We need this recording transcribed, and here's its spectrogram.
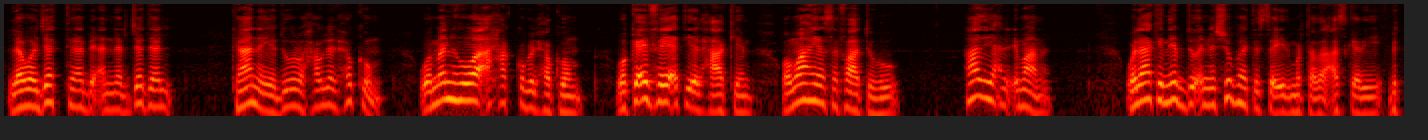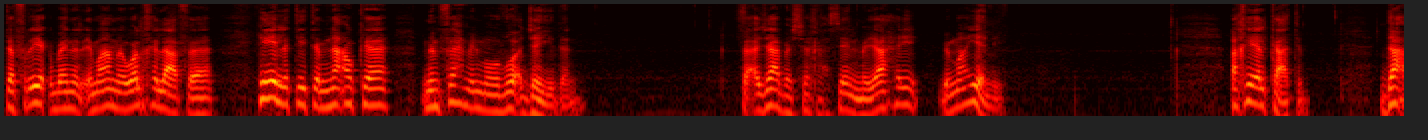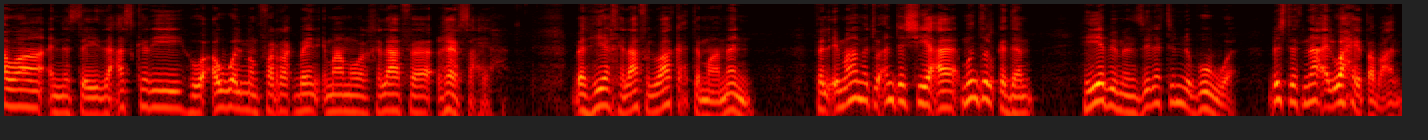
لوجدت بأن الجدل كان يدور حول الحكم ومن هو أحق بالحكم؟ وكيف يأتي الحاكم؟ وما هي صفاته؟ هذه يعني الإمامة. ولكن يبدو أن شبهة السيد مرتضى العسكري بالتفريق بين الإمامة والخلافة هي التي تمنعك من فهم الموضوع جيدا. فأجاب الشيخ حسين المياحي بما يلي. أخي الكاتب دعوى أن السيد العسكري هو أول من فرق بين الإمامة والخلافة غير صحيحة. بل هي خلاف الواقع تماما. فالإمامة عند الشيعة منذ القدم هي بمنزلة النبوة باستثناء الوحي طبعا.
